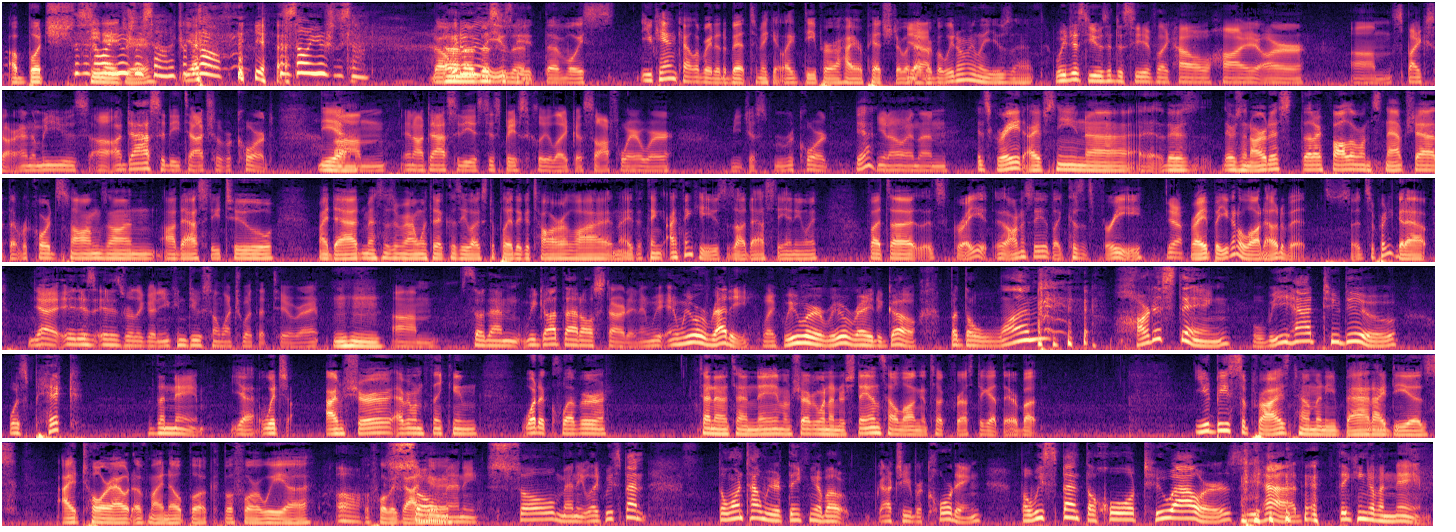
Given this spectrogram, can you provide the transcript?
a butch This is teenager. how I usually sound. I turn it yeah. off. yeah. This is how I usually sound. No, we don't really use is the, the voice. You can calibrate it a bit to make it like deeper or higher pitched or whatever, Yeah. but we don't really use that. We just use it to see if like how high our um, spikes are, and then we use uh, Audacity to actually record. Yeah. Um, and Audacity is just basically like a software where you just record, yeah. you know, and then It's great. I've seen uh, there's there's an artist that I follow on Snapchat that records songs on Audacity too. My dad messes around with it because he likes to play the guitar a lot, and I think I think he uses Audacity anyway. But uh, it's great, honestly, like because it's free, yeah, right? But you get a lot out of it. So it's a pretty good app. Yeah, it is. It is really good. And you can do so much with it too, right? Mm-hmm. Um, so then we got that all started, and we and we were ready. Like we were we were ready to go. But the one hardest thing we had to do was pick the name. Yeah, which I'm sure everyone's thinking, what a clever 10 out of 10 name. I'm sure everyone understands how long it took for us to get there, but you'd be surprised how many bad ideas I tore out of my notebook before we, uh, Oh, Before we got so here. So many, so many. Like we spent the one time we were thinking about actually recording, but we spent the whole two hours we had thinking of a name.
